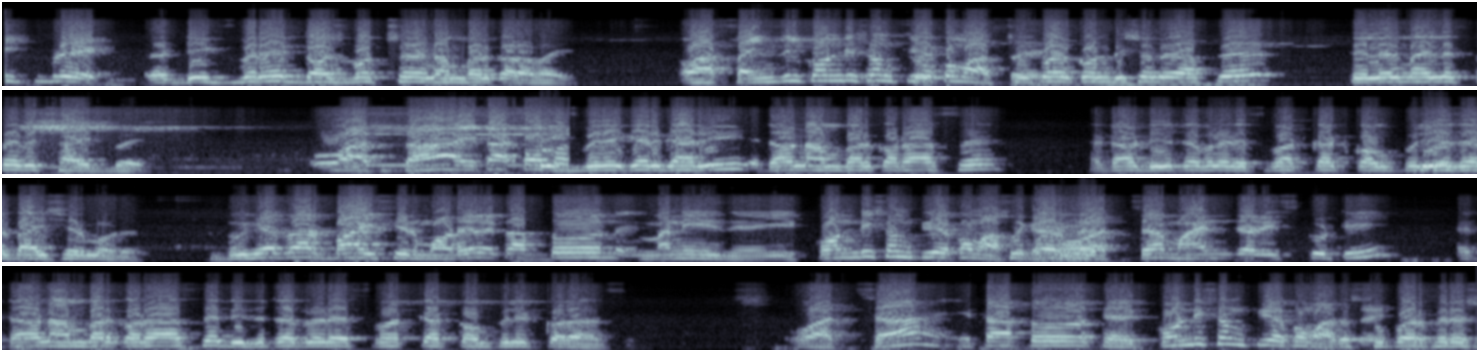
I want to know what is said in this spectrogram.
ডিস্ক ব্রেক ডিস্ক ব্রেক দশ বছরের নাম্বার করা ভাই। ও আচ্ছা ইঞ্জিন কন্ডিশন কীরকম আছে? সুপার কন্ডিশনে আছে তেলের মাইলেজ পাবে ষাট ভাই ও আচ্ছা এটা কত? ব্রেকের গাড়ি এটাও নাম্বার করা আছে। এটাও ডিজিটাল স্মার্ট কার্ড কোম্পানি হাজার বাইশের মডেল দুই হাজার বাইশের মডেল এটা তো মানে কন্ডিশন আছে? গাড়ির? ও good. আচ্ছা মাইন্ডার স্কুটি এটাও নাম্বার করা আছে ডিজিটাল স্মার্ট কার্ড কমপ্লিট করা আছে। ও আচ্ছা এটা তো কন্ডিশন কীরকম আছে? সুপার ফ্রেশ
